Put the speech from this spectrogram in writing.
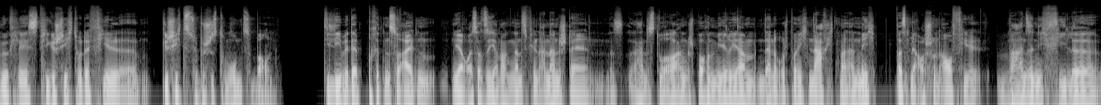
möglichst viel Geschichte oder viel äh, geschichtstypisches drumherum zu bauen. Die Liebe der Briten zu Alten ja, äußert sich auch noch an ganz vielen anderen Stellen. Das hattest du auch angesprochen, Miriam, in deiner ursprünglichen Nachricht mal an mich. Was mir auch schon auffiel, wahnsinnig viele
